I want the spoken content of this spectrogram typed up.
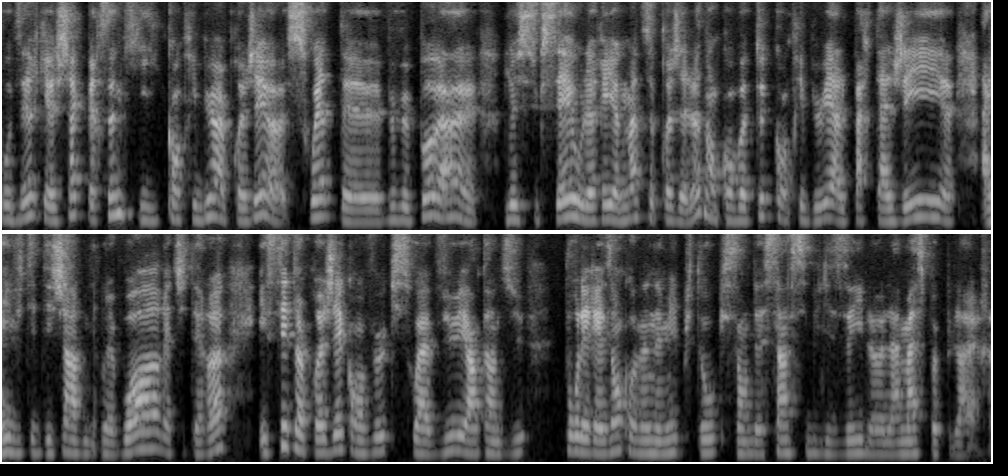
faut dire que chaque personne qui contribue à un projet euh, souhaite, euh, veut, pas, hein, le succès ou le rayonnement de ce projet-là. Donc, on va tous contribuer à le partager, euh, à inviter des gens à venir le voir, etc. Et c'est un projet qu'on veut qu'il soit vu et entendu pour les raisons qu'on a nommées plus tôt, qui sont de sensibiliser la masse populaire.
